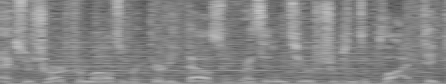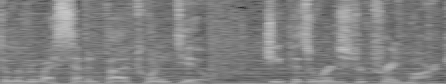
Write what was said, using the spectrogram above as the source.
Extra charge for miles over 30,000. Residency restrictions apply. Take delivery by 7522. Jeep is a registered trademark.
